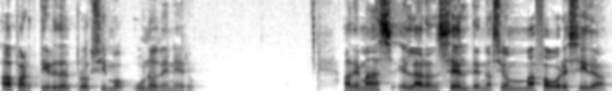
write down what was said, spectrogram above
a partir del próximo 1 de enero. Además, el arancel de nación más favorecida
